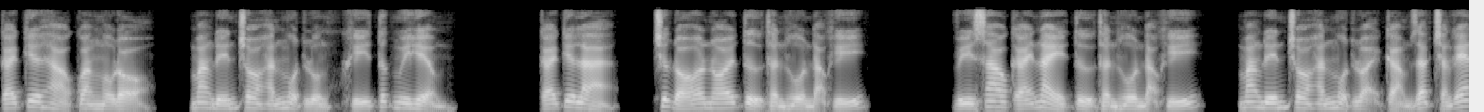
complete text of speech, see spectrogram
cái kia hào quang màu đỏ, mang đến cho hắn một luồng khí tức nguy hiểm. Cái kia là, trước đó nói tử thần hồn đạo khí. Vì sao cái này tử thần hồn đạo khí, mang đến cho hắn một loại cảm giác chán ghét?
